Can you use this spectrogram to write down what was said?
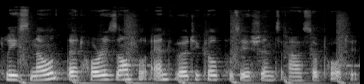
Please note that horizontal and vertical positions are supported.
